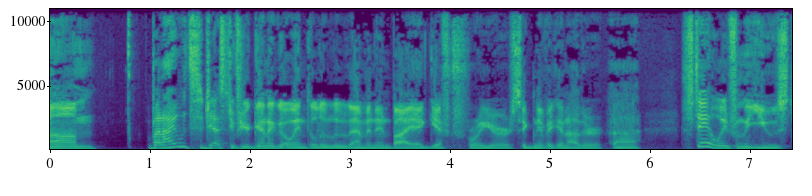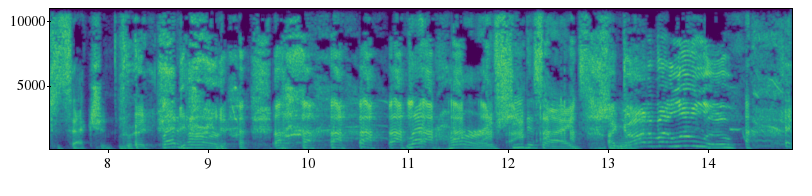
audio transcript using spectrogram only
But I would suggest if you're going to go into Lululemon and buy a gift for your significant other, uh, stay away from the used section. Right. Let her. let her, if she decides. she I wants- got him at Lulu.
